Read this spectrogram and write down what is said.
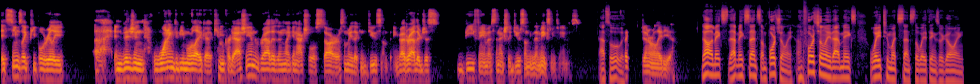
it seems like people really uh, envision wanting to be more like a Kim Kardashian rather than like an actual star or somebody that can do something. I'd rather just be famous than actually do something that makes me famous. Absolutely. General idea. No, that makes that makes sense. Unfortunately, unfortunately, that makes way too much sense the way things are going.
